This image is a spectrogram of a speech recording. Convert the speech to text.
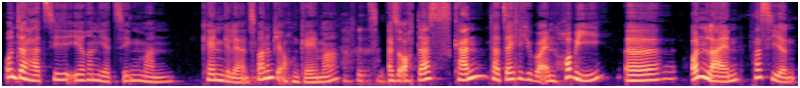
Und da hat sie ihren jetzigen Mann kennengelernt. Es war nämlich auch ein Gamer. Ach. Also auch das kann tatsächlich über ein Hobby äh, online passieren.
